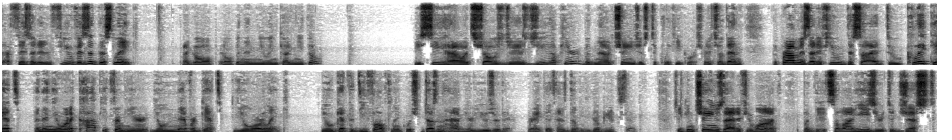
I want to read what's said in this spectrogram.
visit it. If you visit this link if I go open the new incognito you see how it shows JSG up here but now it changes to click eCourse right? So then the problem is that if you decide to click it and then you want to copy it from here you'll never get your link. You'll get the default link which doesn't have your user there right? It has www instead so you can change that if you want but it's a lot easier to just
